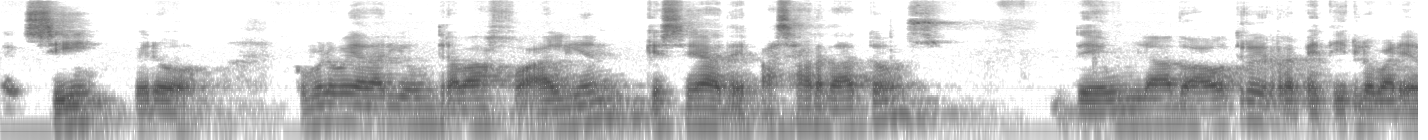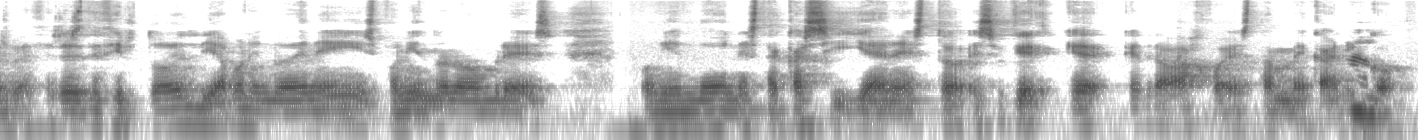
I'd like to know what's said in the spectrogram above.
Eh, sí, pero ¿cómo le voy a dar yo un trabajo a alguien que sea de pasar datos de un lado a otro y repetirlo varias veces. Es decir, todo el día poniendo DNIs, poniendo nombres, poniendo en esta casilla, en esto. ¿Eso qué, qué, trabajo es tan mecánico?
